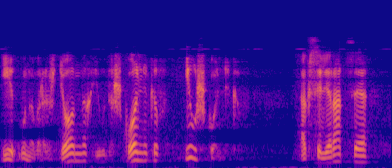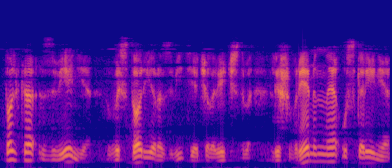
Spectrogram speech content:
и у новорожденных, и у дошкольников, и у школьников. Акселерация только звенья в истории развития человечества, лишь временное ускорение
